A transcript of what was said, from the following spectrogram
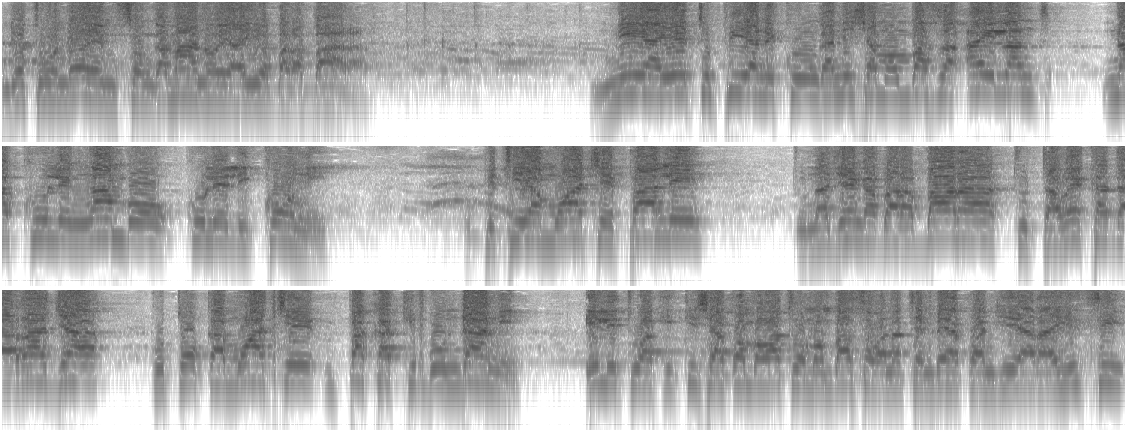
ndio tuondoe msongamano ya hiyo barabara. Nia yetu pia ni kuunganisha Mombasa Island na kule ng'ambo kule Likoni kupitia Mwache pale tunajenga barabara, tutaweka daraja kutoka Mwache mpaka Kibundani ili tuhakikisha kwamba watu wa Mombasa wanatembea kwa njia rahisi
